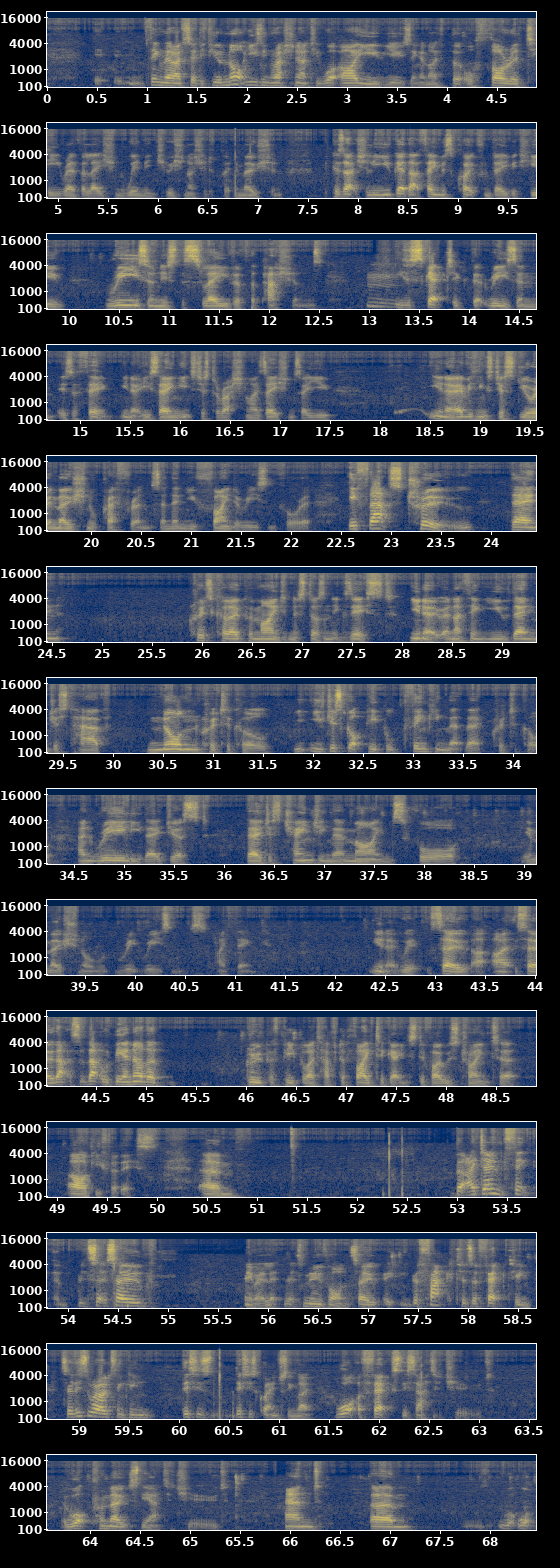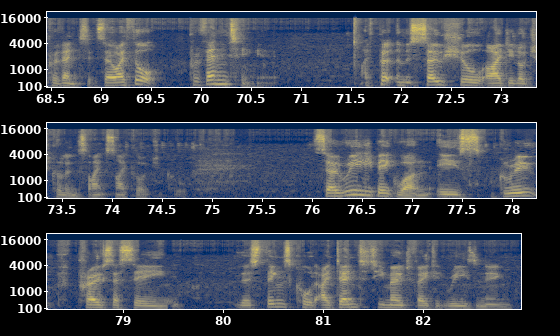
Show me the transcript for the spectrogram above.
thing that I said. If you're not using rationality, what are you using? And I've put authority, revelation, whim, intuition. I should have put emotion, because actually you get that famous quote from David Hume: "Reason is the slave of the passions." Hmm. He's a skeptic that reason is a thing. You know, he's saying it's just a rationalization. So you, you know, everything's just your emotional preference, and then you find a reason for it. If that's true, then critical open mindedness doesn't exist, you know, and I think you then just have non critical, you've just got people thinking that they're critical and really they're just they're just changing their minds for emotional re- reasons i think you know we, so i so that's that would be another group of people i'd have to fight against if i was trying to argue for this um, but i don't think so, so anyway, let, us move on. So the factors affecting. So this is where I was thinking. This is this is quite interesting. Like what affects this attitude, what promotes the attitude, and um, what, what prevents it. So I thought preventing it. I've put them as social, ideological, and psychological. So really big one is group processing. There's things called identity motivated reasoning.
